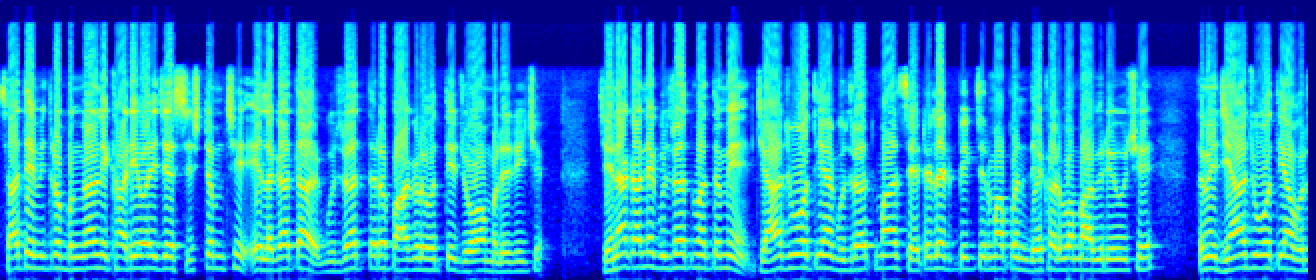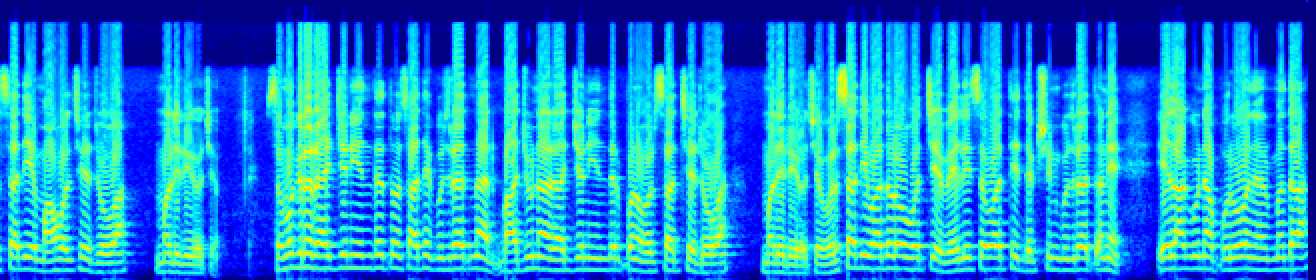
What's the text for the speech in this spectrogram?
સાથે મિત્રો, બંગાળની ખાડીવાળી જે સિસ્ટમ છે એ લગાતાર ગુજરાત તરફ આગળ વધતી જોવા મળી રહી છે. જેના કારણે ગુજરાતમાં તમે જ્યાં જુઓ ત્યાં ગુજરાતમાં સેટેલાઇટ પિક્ચરમાં પણ દેખાડવામાં આવી રહ્યું છે. તમે જ્યાં જુઓ ત્યાં વરસાદી માહોલ છે જોવા મળી રહ્યો છે. સમગ્ર રાજ્યની અંદર તો સાથે ગુજરાતના બાજુના રાજ્યોની અંદર પણ વરસાદ છે જોવા મળી રહ્યો છે. વરસાદી વાદળો વચ્ચે વહેલી સવારથી દક્ષિણ ગુજરાત અને એ લાગુના પૂર્વ નર્મદા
